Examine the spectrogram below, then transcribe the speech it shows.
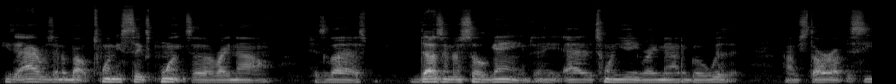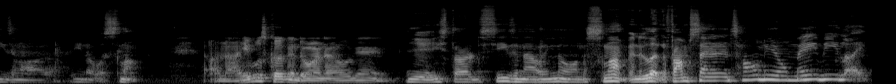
he's averaging about 26 points uh, right now. His last dozen or so games, and he added 28 right now to go with it. Um, he started up the season on a, you know a slump. Oh, no, he was cooking during that whole game. Yeah, he started the season out you know on a slump. And look, if I'm San Antonio, maybe like.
